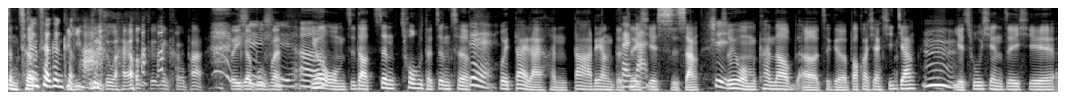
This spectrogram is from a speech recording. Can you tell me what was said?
政策政策更可怕，比病毒还要更更可怕的一个 部分，因为我们知道政错误的政策会带来很大量的这些死伤，是，所以我们看到呃这个包括像新疆，嗯，也出现这些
